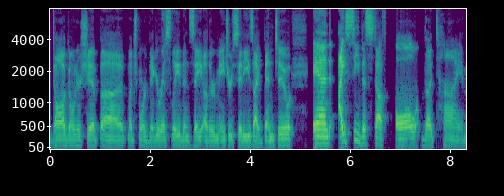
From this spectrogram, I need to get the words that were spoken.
dog ownership uh, much more vigorously than, say, other major cities I've been to. And I see this stuff all the time.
